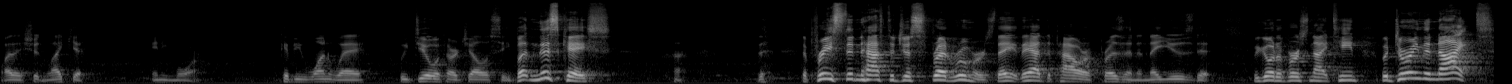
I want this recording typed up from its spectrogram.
why they shouldn't like you anymore. It could be one way we deal with our jealousy. But in this case, the, the priests didn't have to just spread rumors. They, they had the power of prison and they used it. We go to verse 19. But during the night,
